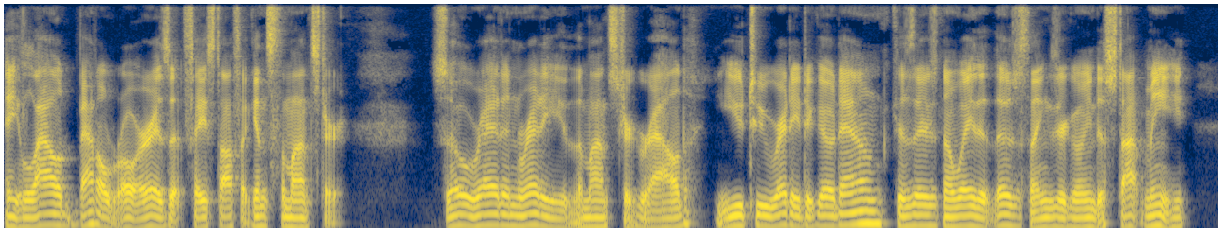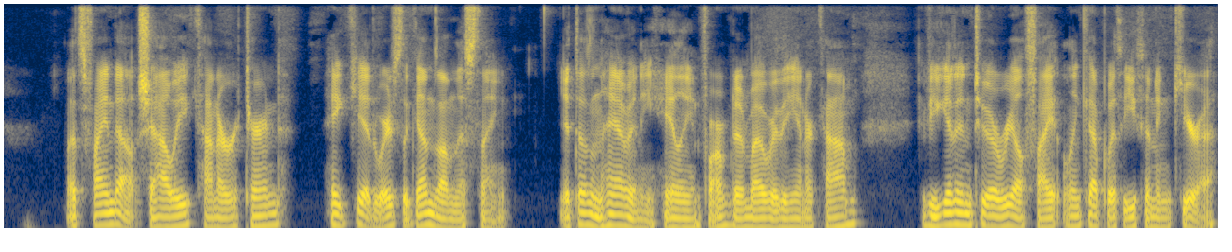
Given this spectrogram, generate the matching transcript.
a loud battle roar as it faced off against the monster. So red and ready, the monster growled. You two ready to go down? Because there's no way that those things are going to stop me. Let's find out, shall we? Connor returned. Hey kid, where's the guns on this thing? It doesn't have any, Haley informed him over the intercom. If you get into a real fight, link up with Ethan and Kira.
